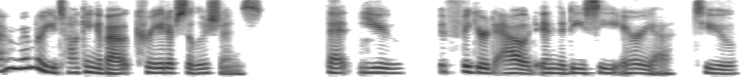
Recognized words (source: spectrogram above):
I remember you talking about creative solutions that you figured out in the DC area to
